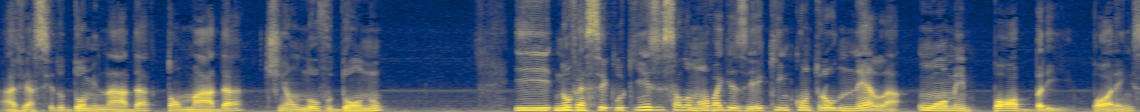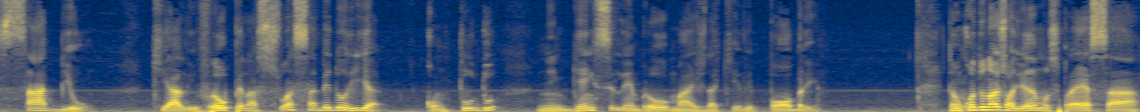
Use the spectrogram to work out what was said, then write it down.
havia sido dominada, tomada, tinha um novo dono e no versículo 15, Salomão vai dizer que encontrou nela um homem pobre, porém sábio, que a livrou pela sua sabedoria. Contudo, ninguém se lembrou mais daquele pobre. Então, quando nós olhamos para essa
